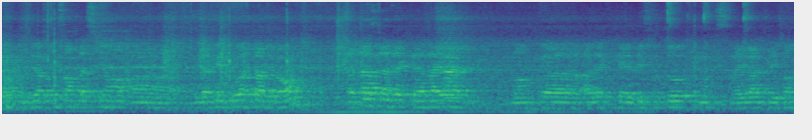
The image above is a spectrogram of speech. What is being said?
donc plusieurs présentations euh, il y avait deux tables rondes la table avec Ryan, donc euh, avec des photos qui les gens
